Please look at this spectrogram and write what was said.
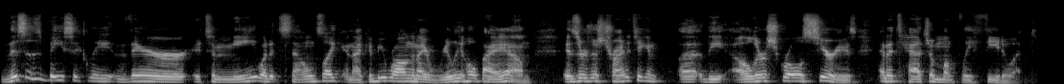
This is basically their to me what it sounds like, and I could be wrong, and I really hope I am is they're just trying to take an, uh, the Elder Scrolls series and attach a monthly fee to it.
